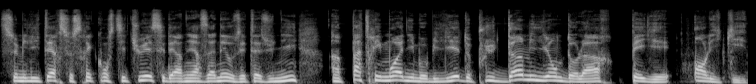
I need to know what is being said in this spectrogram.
Ce militaire se serait constitué ces dernières années aux États-Unis un patrimoine immobilier de plus d'un million de dollars payé en liquide.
